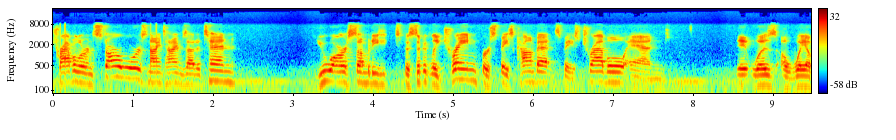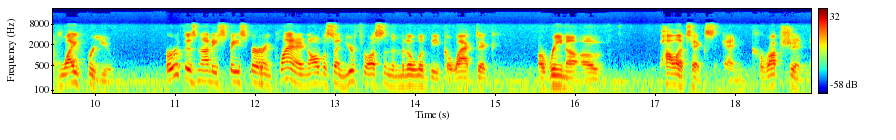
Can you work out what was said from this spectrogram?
Traveler in Star Wars, nine times out of ten, you are somebody specifically trained for space combat and space travel, and it was a way of life for you. Earth is not a spacefaring planet, and all of a sudden you're thrust in the middle of the galactic arena of politics and corruption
